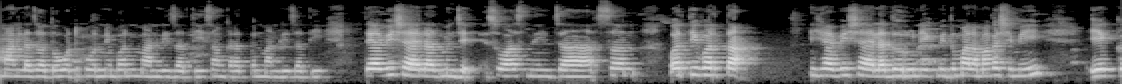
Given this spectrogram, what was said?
मानला जातो वटपौर्णिमा पण मानली जाते संक्रांत पण मानली जाते. त्या विषयाला म्हणजे सुहासिनीचा सण पतिवर्ता ह्या विषयाला धरून एक मी तुम्हाला मगाशी मी एक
